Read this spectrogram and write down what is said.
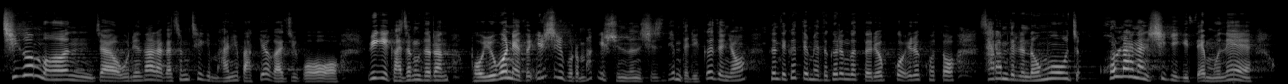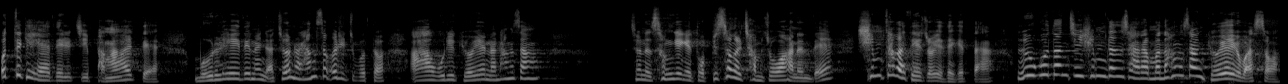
지금은 이제 우리나라가 정책이 많이 바뀌어가지고 위기 가정들은 보육원에도 일시적으로 맡길 수 있는 시스템들이 있거든요. 근데 그때에도 그런 것들이 없고 이렇고 또 사람들이 너무 저- 혼란한 시기이기 때문에 어떻게 해야 될지 방황할 때 뭘 해야 되느냐. 저는 항상 어릴 때부터 아 우리 교회는 항상 저는 성경의 도피성을 참 좋아하는데 쉼터가 돼줘야 되겠다. 누구든지 힘든 사람은 항상 교회에 와서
